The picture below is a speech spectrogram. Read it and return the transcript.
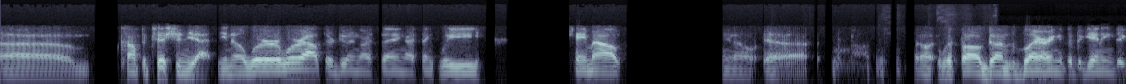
um, competition yet. You know, we're we're out there doing our thing. I think we came out, you know, uh, with all guns blaring at the beginning to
